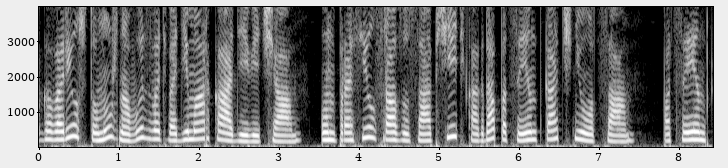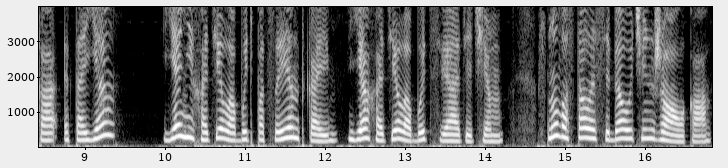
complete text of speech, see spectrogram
говорил, что нужно вызвать Вадима Аркадьевича. Он просил сразу сообщить, когда пациентка очнется. «Пациентка – это я?» Я не хотела быть пациенткой, я хотела быть святичем. Снова стало себя очень жалко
